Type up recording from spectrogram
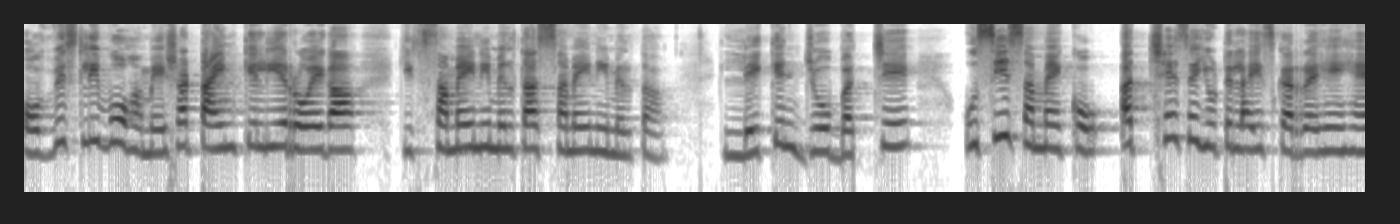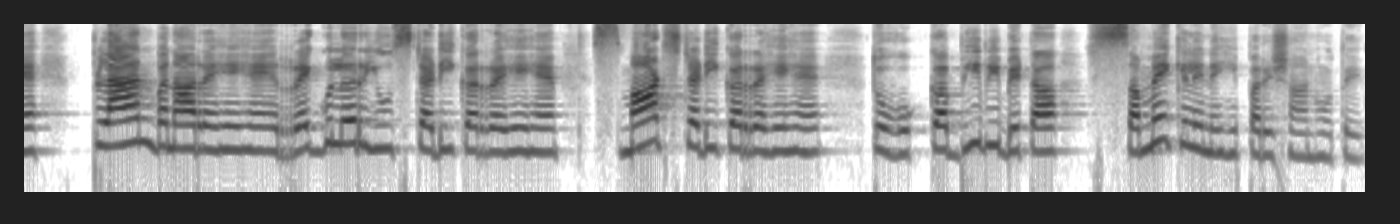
ऑब्वियसली वो हमेशा टाइम के लिए रोएगा कि समय नहीं मिलता, समय नहीं मिलता। लेकिन जो बच्चे उसी समय को अच्छे से यूटिलाइज कर रहे हैं प्लान बना रहे हैं रेगुलर यूज़ स्टडी कर रहे हैं स्मार्ट स्टडी कर रहे हैं तो वो कभी भी बेटा समय के लिए नहीं परेशान होते।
